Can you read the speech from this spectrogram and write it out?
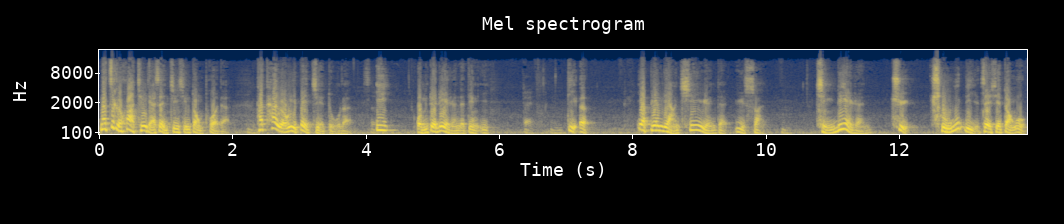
那这个话听起来是很惊心动魄的，它太容易被解读了。一，我们对猎人的定义；对，第二，要编两千元的预算，请猎人去处理这些动物。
